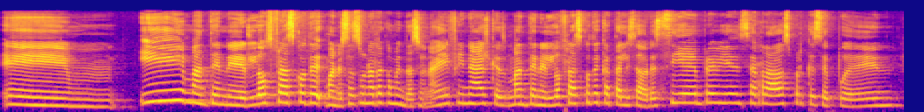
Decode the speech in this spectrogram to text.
Eh, y mantener los frascos de, bueno, esta es una recomendación ahí final, que es mantener los frascos de catalizadores siempre bien cerrados porque se pueden,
